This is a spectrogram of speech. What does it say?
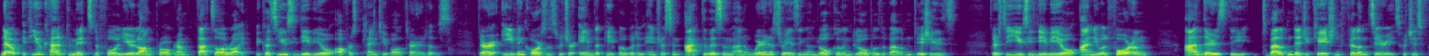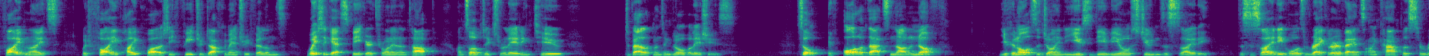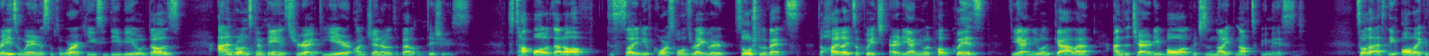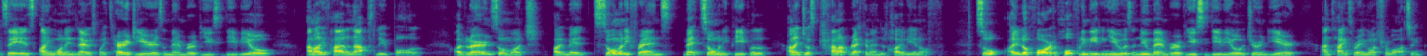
Now, if you can't commit to the full year-long programme, that's alright, because UCDVO offers plenty of alternatives. There are evening courses which are aimed at people with an interest in activism and awareness raising on local and global development issues. There's the UCDVO Annual Forum, and there's the Development Education Film Series, which is five nights with five high quality feature documentary films with a guest speaker thrown in on top on subjects relating to development and global issues. So, if all of that's not enough, you can also join the UCDVO Student Society. The Society holds regular events on campus to raise awareness of the work UCDVO does and runs campaigns throughout the year on general development issues. To top all of that off, the Society of course holds regular social events, the highlights of which are the annual pub quiz, the annual gala and the charity ball which is a night not to be missed. So lastly, all I can say is I'm going in now to my third year as a member of UCDVO and I've had an absolute ball. I've learned so much, I've made so many friends, met so many people and I just cannot recommend it highly enough. So I look forward to hopefully meeting you as a new member of UCDVO during the year and thanks very much for watching.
